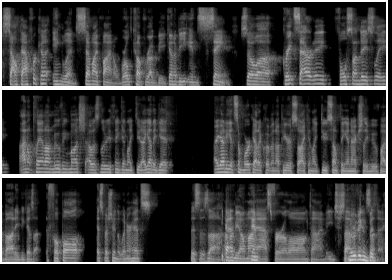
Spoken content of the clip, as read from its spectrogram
South Africa, England semifinal, World Cup rugby, gonna be insane. So, uh, great Saturday, full Sunday slate. I don't plan on moving much. I was literally thinking, like, dude, I got to get, I got to get some workout equipment up here so I can like do something and actually move my body because uh, football, especially when the winter hits. This is uh, I'm gonna be on my and- ass for a long time each Saturday Moving and bes- Sunday.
